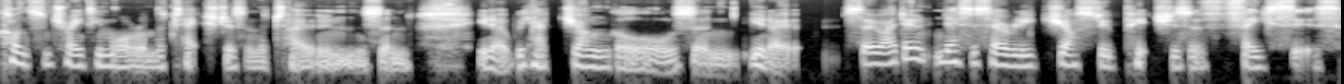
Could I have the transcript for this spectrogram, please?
concentrating more on the textures and the tones and you know we had jungles and you know so i don't necessarily just do pictures of faces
